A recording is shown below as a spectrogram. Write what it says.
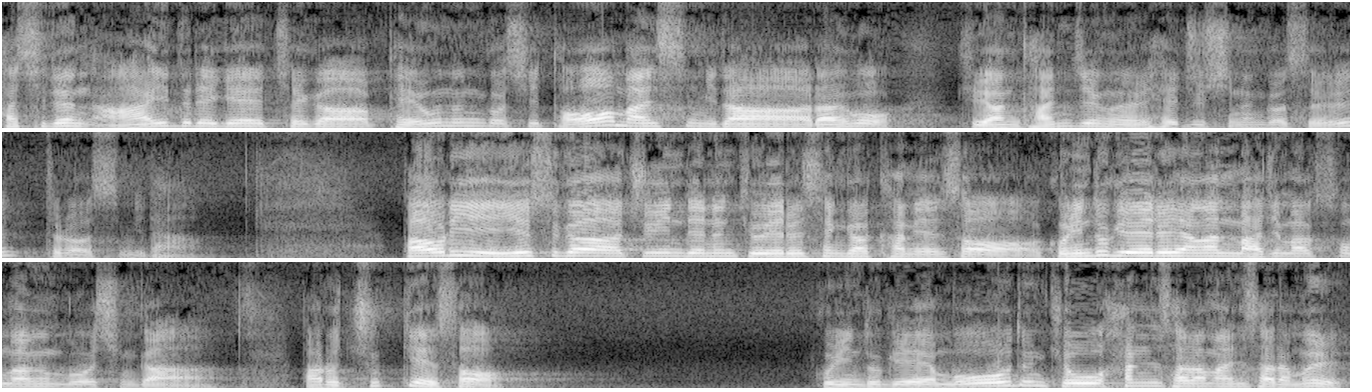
사실은 아이들에게 제가 배우는 것이 더 많습니다. 라고 귀한 간증을 해주시는 것을 들었습니다. 바울이 예수가 주인 되는 교회를 생각하면서 고린도 교회를 향한 마지막 소망은 무엇인가? 바로 주께서 고린도 교회의 모든 교우 한 사람 한 사람을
